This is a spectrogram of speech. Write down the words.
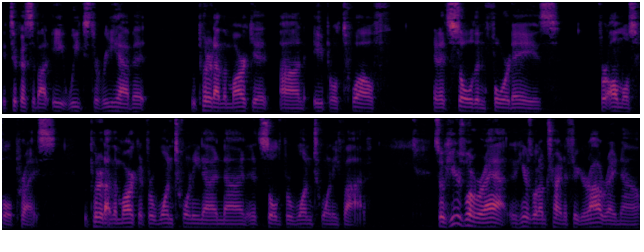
it took us about eight weeks to rehab it. We put it on the market on April 12th, and it sold in four days for almost full price. We put it on the market for 129.9 and it sold for 125. So here's where we're at, and here's what I'm trying to figure out right now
